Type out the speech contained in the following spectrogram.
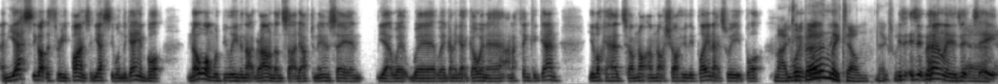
And yes, they got the three points, and yes, they won the game. But no one would be leaving that ground on Saturday afternoon saying, "Yeah, we're we're we're going to get going here." And I think again, you look ahead to. I'm not I'm not sure who they play next week, but might be Burnley, Tom, next week. Is, is it Burnley? Is it? See,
